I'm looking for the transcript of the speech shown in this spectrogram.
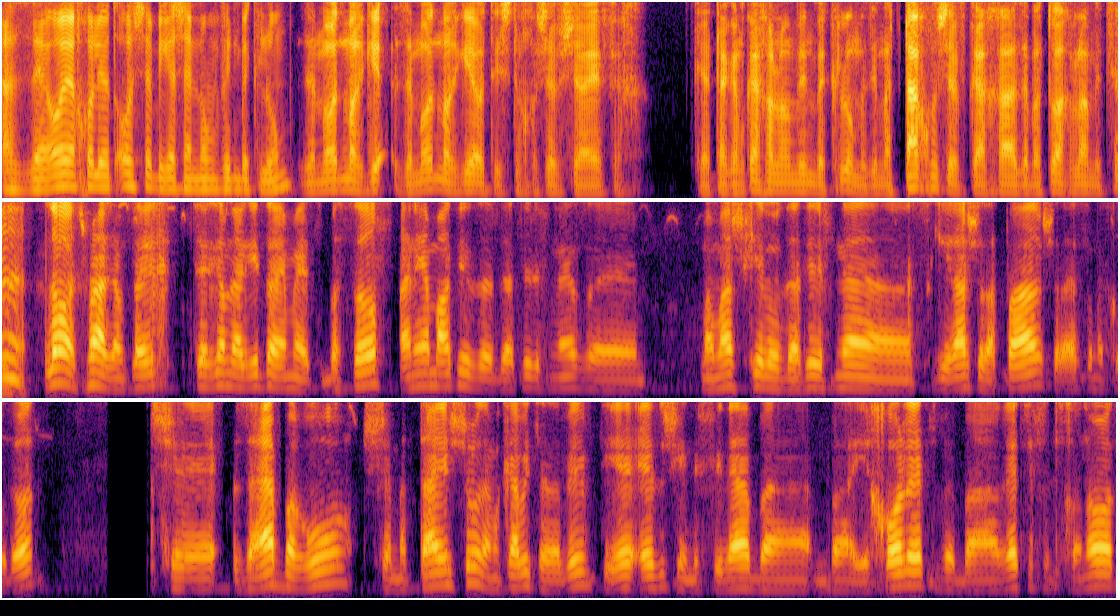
אז זה או יכול להיות או שבגלל שאני לא מבין בכלום, זה מאוד מרגיע, זה מאוד מרגיע אותי שאתה חושב שההפך. כי אתה גם ככה לא מבין בכלום, אז אם אתה חושב ככה, זה בטוח לא המציאות. אה. לא, תשמע, גם צריך, צריך גם להגיד את האמת. בסוף, אני אמרתי את זה, לדעתי לפני איזה, ממש כאילו, לדעתי לפני הסגירה של הפער, של העשר נקודות, שזה היה ברור שמתישהו למכבי תל אביב תהיה איזושהי נפילה ב, ביכולת וברצף הניצחונות.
